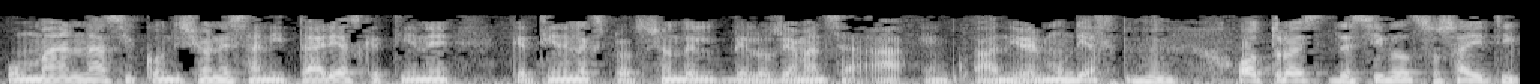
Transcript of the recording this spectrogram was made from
humanas y condiciones sanitarias que tiene que tiene la explotación de, los diamantes a, a nivel mundial. Otro es the Civil Society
